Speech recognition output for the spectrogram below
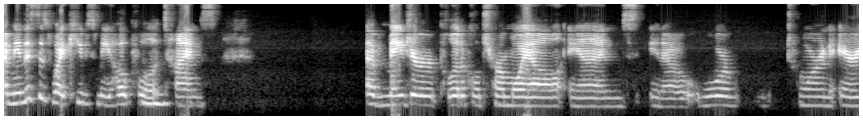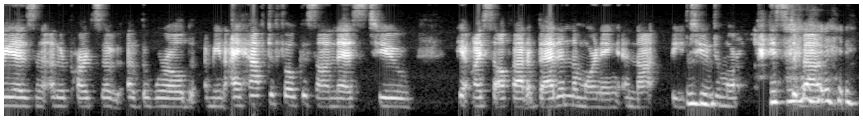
I mean, this is what keeps me hopeful mm-hmm. at times of major political turmoil and, you know, war torn areas and other parts of, of the world. I mean, I have to focus on this to get myself out of bed in the morning and not be too mm-hmm. demoralized about the,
